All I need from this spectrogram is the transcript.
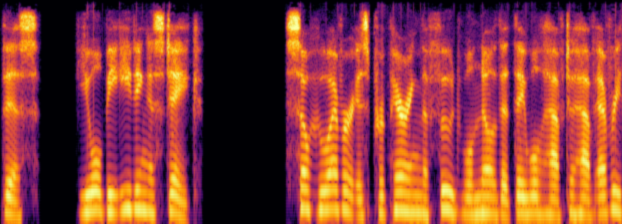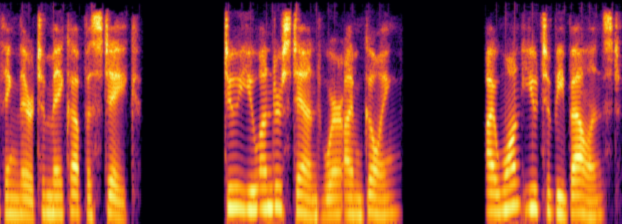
this, you'll be eating a steak. So whoever is preparing the food will know that they will have to have everything there to make up a steak. Do you understand where I'm going? I want you to be balanced,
